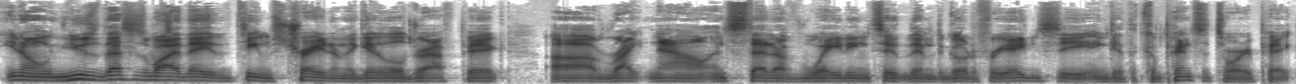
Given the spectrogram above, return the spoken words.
you know, use this is why they the teams trade them. They get a little draft pick uh, right now instead of waiting to them to go to free agency and get the compensatory pick,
